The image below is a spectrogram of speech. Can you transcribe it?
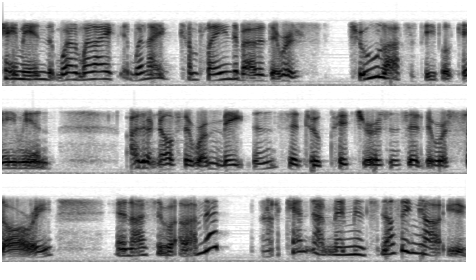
came in, when when I when I complained about it, there was two lots of people came in. I don't know if there were maintenance and took pictures and said they were sorry. And I said, well, I'm not I can't. I mean, it's nothing uh, you,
